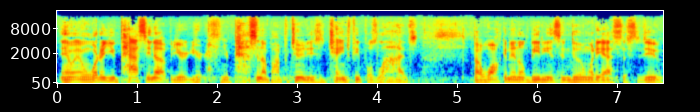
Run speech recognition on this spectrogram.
And, and, what are you passing up? You're, you're, you're passing up opportunities to change people's lives by walking in obedience and doing what he asks us to do.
